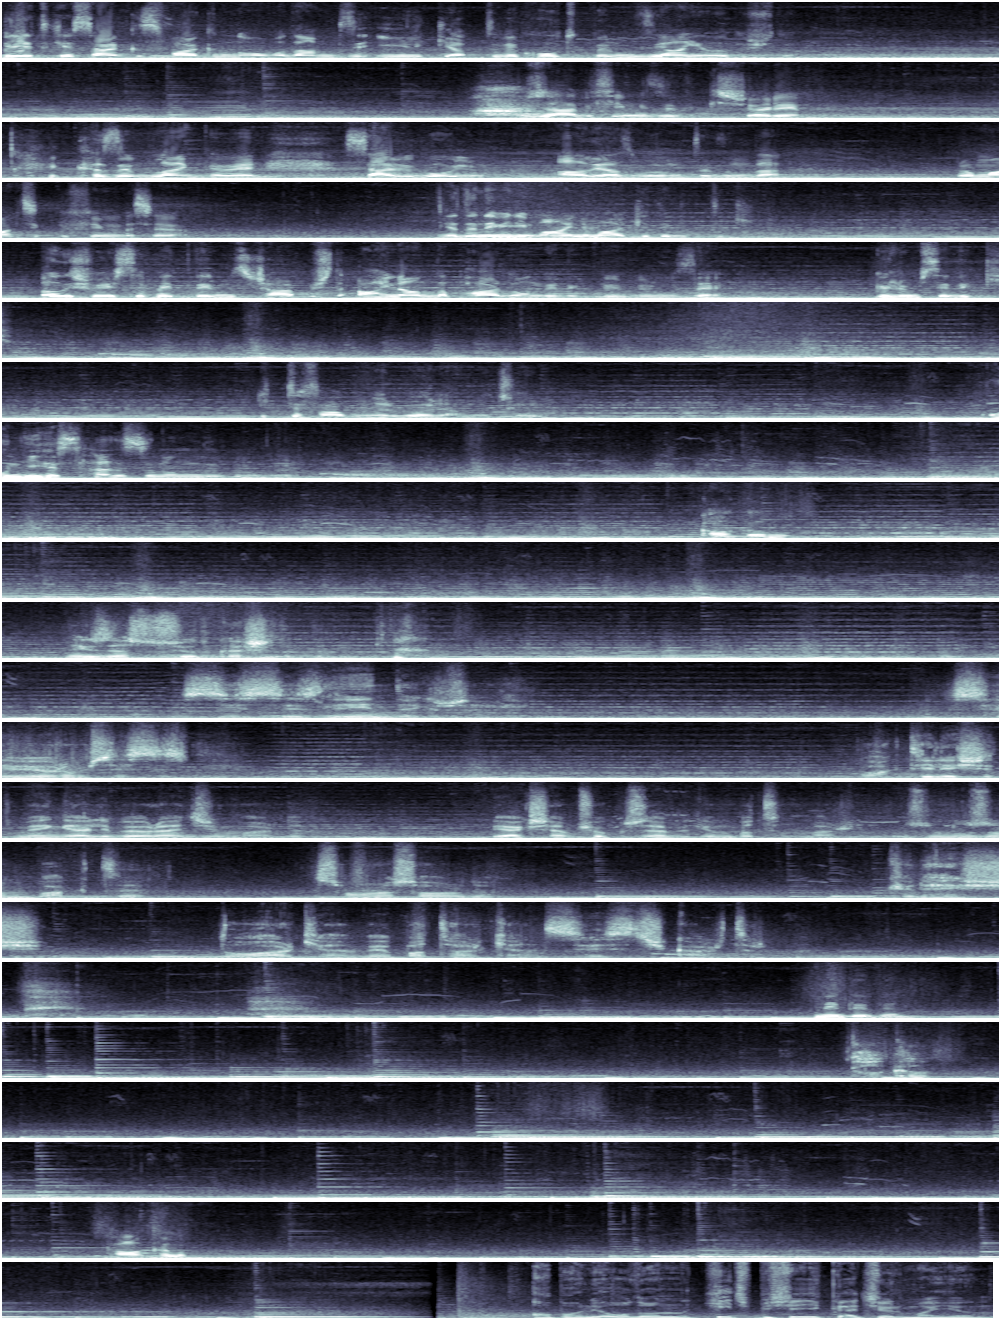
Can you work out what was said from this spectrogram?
Bilet kesen kız farkında olmadan bize iyilik yaptı ve koltuklarımız yan yana düştü. Güzel bir film izledik şöyle. Casablanca ve Selvi Boylum Al Yazmalım tadında. Romantik bir film mesela. Ya da ne bileyim aynı markete gittik. Alışveriş sepetlerimiz çarpıştı. Aynı anda pardon dedik birbirimize. Gülümsedik. İlk defa bunları böyle anlatıyorum. O niye sensin onu da bilmiyorum. Kalkalım mı? Ne güzel susuyorduk karşılıklı. Sessizliğin de güzel. Seviyorum sessizliği. Vaktiyle işitme engelli bir öğrencim vardı. Bir akşam çok güzel bir gün batım var. Uzun uzun baktı. Sonra sordu. Güneş doğarken ve batarken ses çıkartır mı? Ne dedin? Kalkalım. Abone olun, hiçbir şeyi kaçırmayın.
